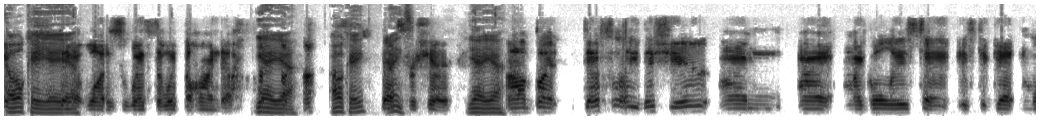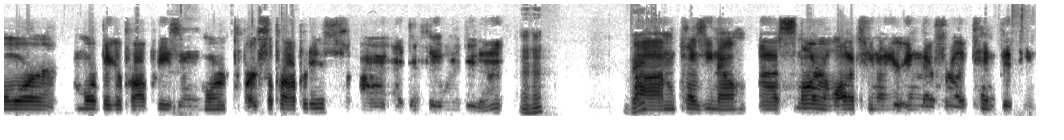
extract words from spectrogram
Oh, okay. Yeah. than Yeah. it was with the with the Honda. Yeah. Yeah. Okay. That's Nice. for sure. Yeah. Yeah. Uh, but definitely this year, um, I my goal is to is to get more more bigger properties and more commercial properties. I, I definitely want to do that. Very, Um, cause you know, uh, smaller lots, you know, you're in there for like 10, 15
